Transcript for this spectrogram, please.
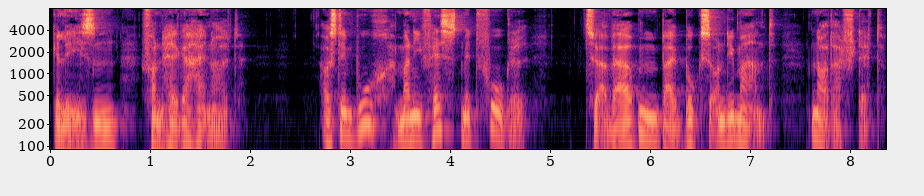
gelesen von Helga Heinold. Aus dem Buch Manifest mit Vogel, zu erwerben bei Books on Demand, Norderstedt.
